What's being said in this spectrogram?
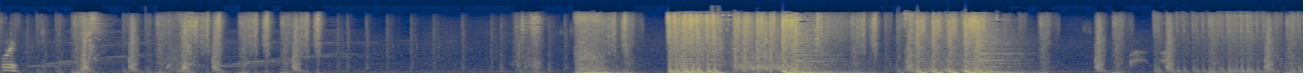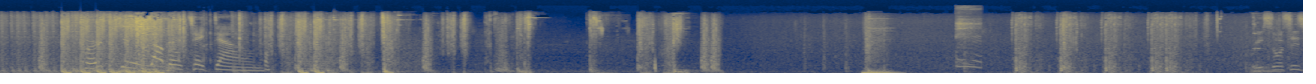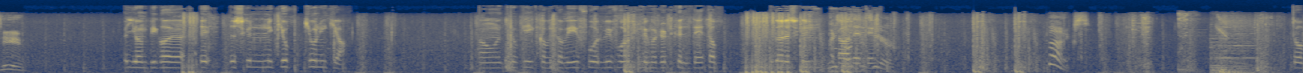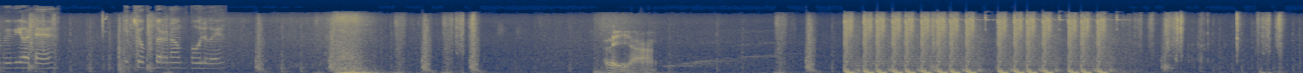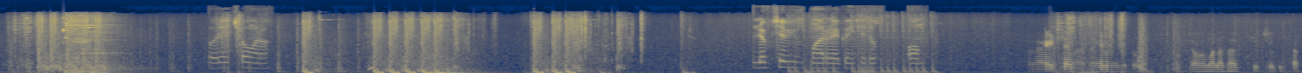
पूरे First two. Double takedown. Resources here. UMP का स्किन क्यों क्यों नहीं किया हाँ, क्योंकि कभी कभी फोर वी फोर लिमिटेड खेलते हैं तब उधर स्किन हटा Resources देते हैं भी हैं। कि चुप करना भूल गए अरे यार और अच्छा मारा लेफ़्ट से भी मार रहा है कहीं से तो um, राइट से मार रहे हैं मेरे को तो। वाला साथ चुप इतना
